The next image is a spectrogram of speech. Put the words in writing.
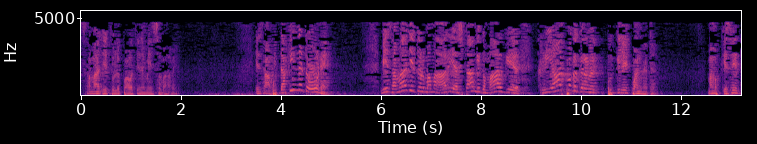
සමාජය තුල පවතින මේ ස්වභාවය. ඒ නිසා අපි දකින්නට ඕනේ මේ සමාජය තුළ මම ආර්ය අෂ්ටාංගික මාර්ගය ක්‍රියාත්මක කරන පුද්ගලයෙක් වන්නට මම කෙසේද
